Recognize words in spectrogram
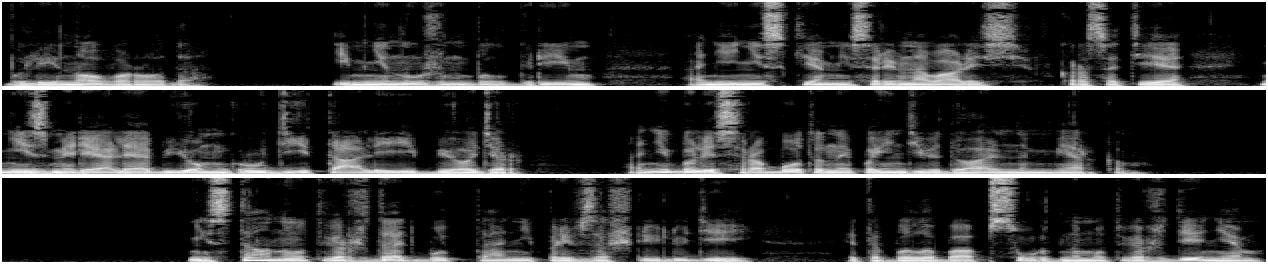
были иного рода. Им не нужен был грим, они ни с кем не соревновались в красоте, не измеряли объем груди, талии и бедер, они были сработаны по индивидуальным меркам. Не стану утверждать, будто они превзошли людей. Это было бы абсурдным утверждением,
